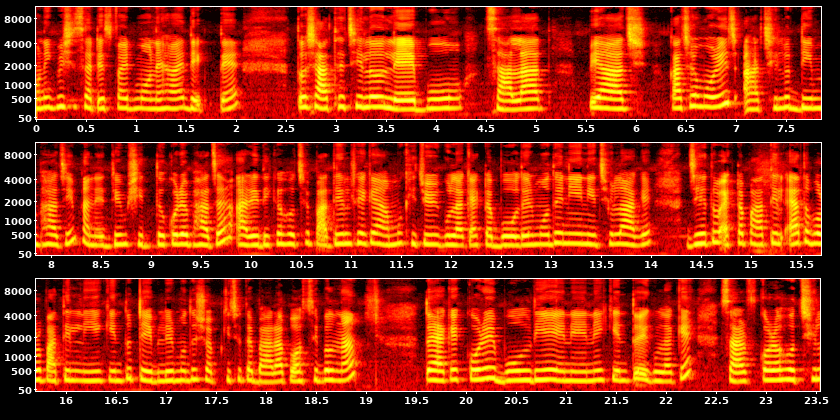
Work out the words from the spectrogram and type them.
অনেক বেশি স্যাটিসফাইড মনে হয় দেখতে। তো সাথে ছিল লেবু, সালাদ, পেঁয়াজ কাঁচামরিচ আর ছিল ডিম ভাজি মানে ডিম সিদ্ধ করে ভাজা। আর এদিকে হচ্ছে পাতিল থেকে আম্মু খিচুড়িগুলাকে একটা বোলের মধ্যে নিয়ে নিচ্ছিল আগে। যেহেতু একটা পাতিল, এত বড় পাতিল নিয়ে কিন্তু টেবিলের মধ্যে সব কিছুতে বাড়া পসিবল না। তো এক এক করে বোল দিয়ে এনে এনে কিন্তু এগুলাকে সার্ভ করা হচ্ছিল।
